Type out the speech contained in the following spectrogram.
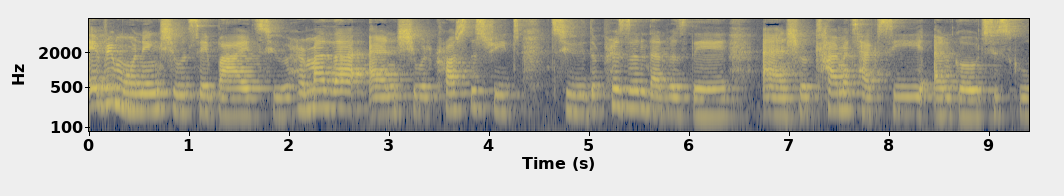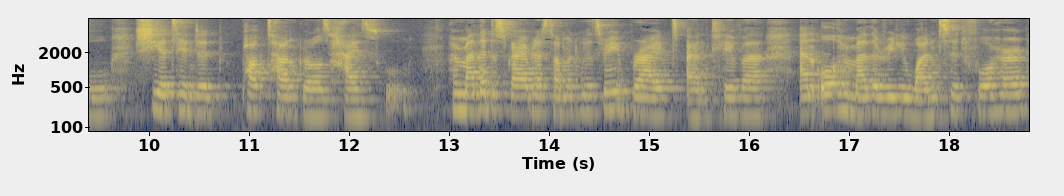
Every morning, she would say bye to her mother and she would cross the street to the prison that was there and she would climb a taxi and go to school. She attended Parktown Girls High School. Her mother described her as someone who was very bright and clever, and all her mother really wanted for her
